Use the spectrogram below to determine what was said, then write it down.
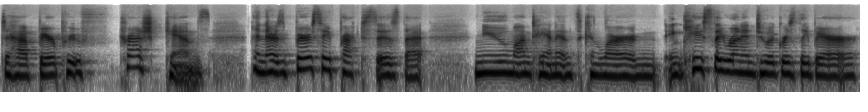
to have bear proof trash cans. And there's bear safe practices that new Montanans can learn in case they run into a grizzly bear.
